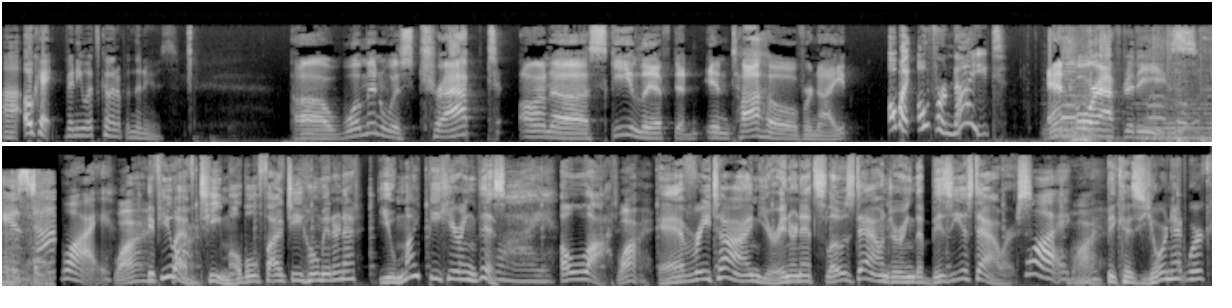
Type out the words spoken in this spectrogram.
Uh, okay, Vinnie, what's coming up in the news? A woman was trapped on a ski lift in, Tahoe overnight, Oh my, overnight. And more after these. Is that why? Why? If you have T-Mobile 5G home internet, you might be hearing this Why? a lot. Why? Every time your internet slows down during the busiest hours. Why? Why? Because your network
